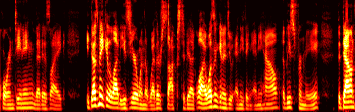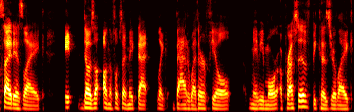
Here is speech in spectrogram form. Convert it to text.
quarantining that is like it does make it a lot easier when the weather sucks to be like, well, I wasn't going to do anything anyhow, at least for me. The downside is like it does on the flip side make that like bad weather feel maybe more oppressive because you're like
